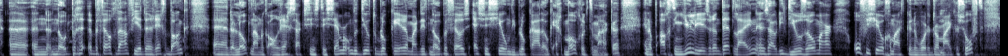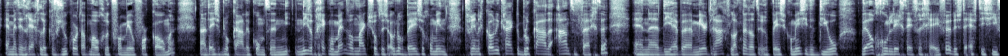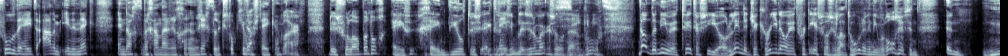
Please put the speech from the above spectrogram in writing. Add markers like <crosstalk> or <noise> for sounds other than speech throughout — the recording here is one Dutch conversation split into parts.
eh, een noodbevel gedaan via de rechtbank. Eh, er loopt namelijk al een rechtszaak sinds december om de deal te blokkeren. Maar dit noodbevel is essentieel om die blokkade ook echt mogelijk te maken. En op 18 juli is er een deadline en zou die deal zomaar officieel gemaakt kunnen worden door Microsoft. En met dit rechtelijke verzoek wordt dat mogelijk formeel voorkomen. Nou, deze blokkade komt eh, ni- niet op een gek moment, want Microsoft is ook nog bezig om in het Verenigd Koninkrijk de blokkade aan te vechten. En die hebben meer draagvlak nadat de Europese Commissie de deal wel groen licht heeft gegeven. Dus FTC voelde de hete adem in de nek en dacht: we gaan daar een- rechtelijk stokje voor steken. klaar. Dus voorlopig nog even geen deal tussen Activision Nee, Blizzard en Microsoft. Nou. Dan de nieuwe Twitter-CEO Linda Jaccarino heeft voor het eerst van zich laten horen in de nieuwe rol. Ze heeft een, een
